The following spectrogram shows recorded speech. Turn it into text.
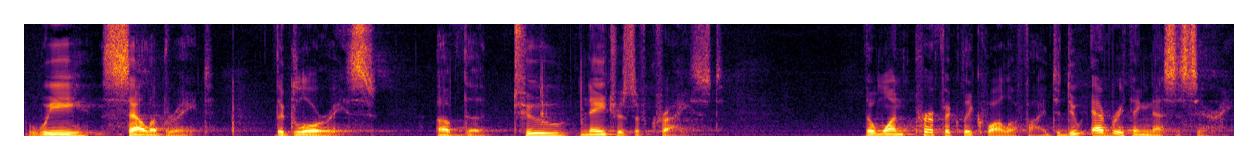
We celebrate the glories of the two natures of Christ the one perfectly qualified to do everything necessary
